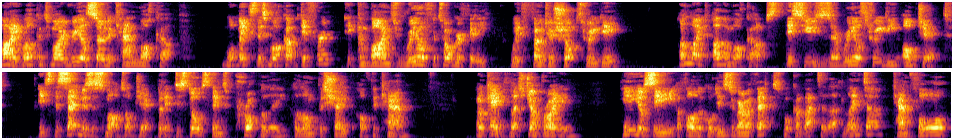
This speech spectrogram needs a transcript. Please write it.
Hi, welcome to my real soda can mock-up. What makes this mock-up different? It combines real photography with Photoshop 3D. Unlike other mock-ups, this uses a real 3D object. It's the same as a smart object, but it distorts things properly along the shape of the can. Okay, let's jump right in. Here you'll see a folder called Instagram Effects, we'll come back to that later, Cam 4,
